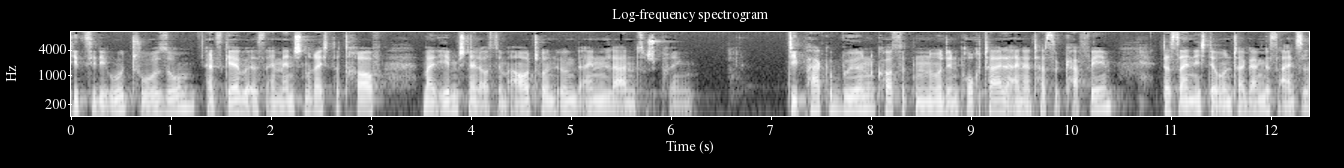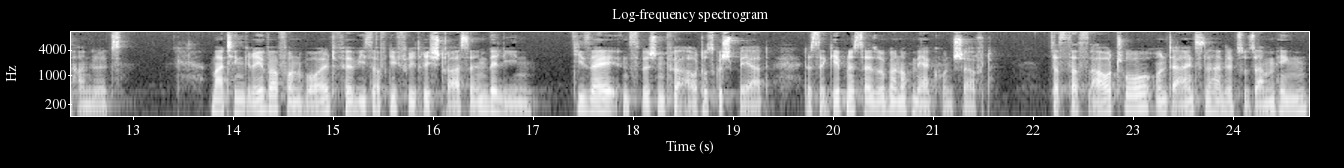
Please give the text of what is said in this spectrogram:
die CDU tue so, als gäbe es ein Menschenrecht darauf, mal eben schnell aus dem Auto in irgendeinen Laden zu springen. Die Parkgebühren kosteten nur den Bruchteil einer Tasse Kaffee, das sei nicht der Untergang des Einzelhandels. Martin Grever von Volt verwies auf die Friedrichstraße in Berlin. Die sei inzwischen für Autos gesperrt, das Ergebnis sei sogar noch mehr Kundschaft. Dass das Auto und der Einzelhandel zusammenhingen,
